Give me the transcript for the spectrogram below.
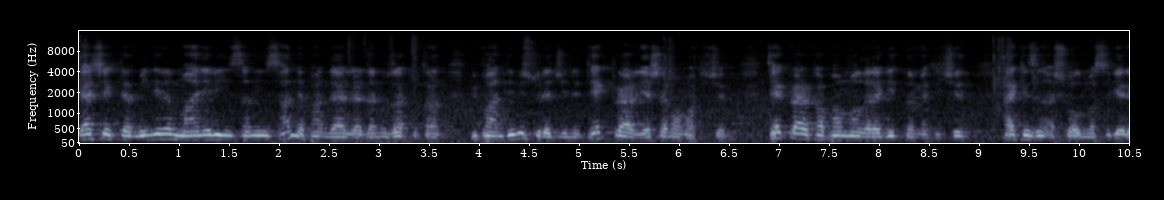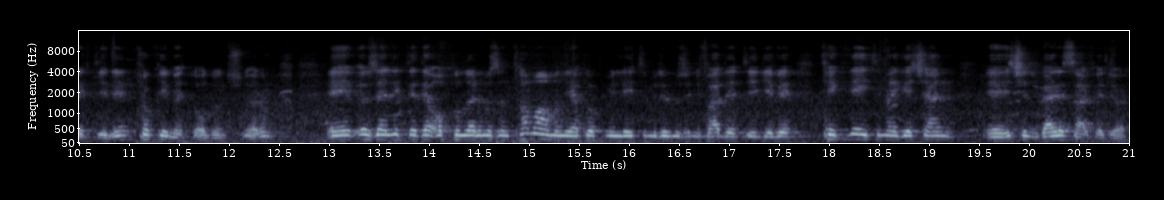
gerçekten milli ve manevi insanı insan yapan değerlerden uzak tutan bir pandemi sürecini tekrar yaşamamak için, tekrar kapanmalara gitmemek için herkesin aşı olması gerektiğini çok kıymetli olduğunu düşünüyorum. Ee, özellikle de okullarımızın tamamını yapıp Milli Eğitim Müdürümüzün ifade ettiği gibi tekli eğitime geçen e, için gayret sarf ediyoruz.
